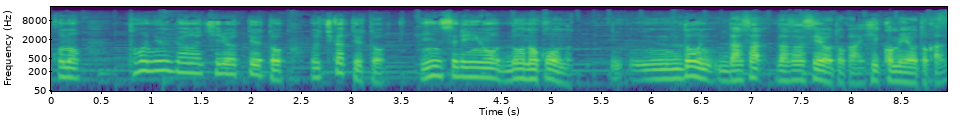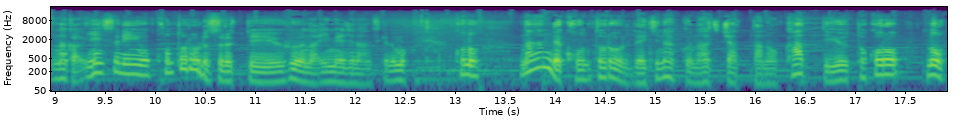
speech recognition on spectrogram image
この糖尿病の治療っていうとどっちかっていうとインスリンをどうのこうのどう出さ出させようとか引っ込めようとかなんかインスリンをコントロールするっていう風なイメージなんですけどもこのなんでコントロールできなくなっちゃったのかっていうところの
